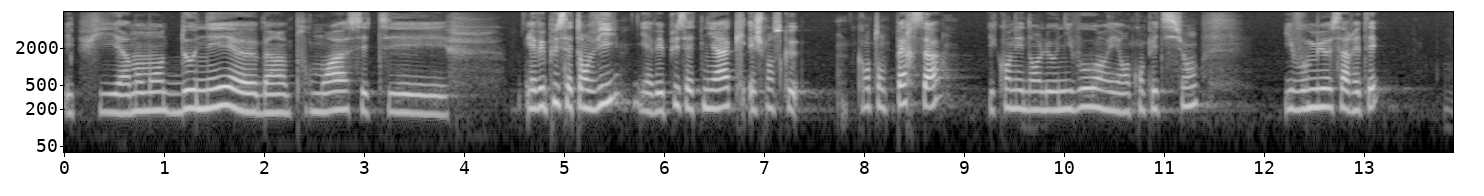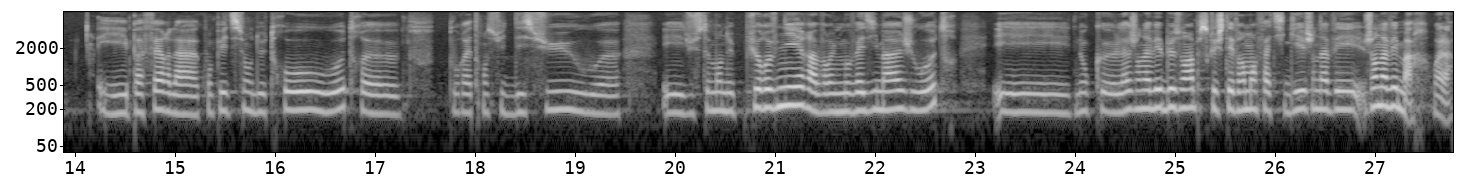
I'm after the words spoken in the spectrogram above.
Et puis, à un moment donné, euh, ben, pour moi, c'était. Il n'y avait plus cette envie, il n'y avait plus cette niaque. Et je pense que quand on perd ça, et qu'on est dans le haut niveau et en compétition, il vaut mieux s'arrêter et pas faire la compétition de trop ou autre euh, pour être ensuite déçu ou euh, et justement ne plus revenir, avoir une mauvaise image ou autre. Et donc euh, là, j'en avais besoin parce que j'étais vraiment fatiguée. J'en avais, j'en avais marre. Voilà,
